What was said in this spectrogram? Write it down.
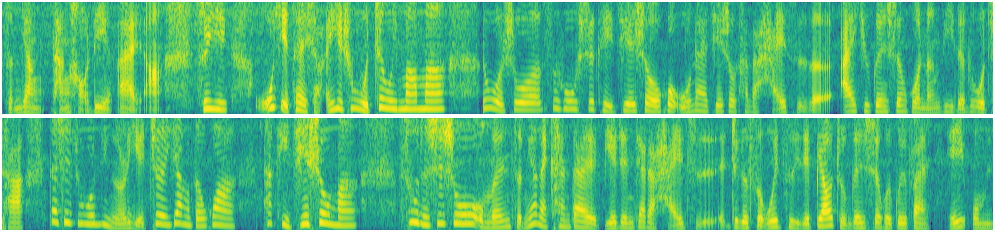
怎么样谈好恋爱啊，所以我也在想，哎，如果这位妈妈如果说似乎是可以接受或无奈接受他的孩子的 IQ 跟生活能力的落差，但是如果女儿也这样的话，他可以接受吗？或者是说，我们怎么样来看待别人家的孩子？这个所谓自己的标准跟社会规范，诶，我们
